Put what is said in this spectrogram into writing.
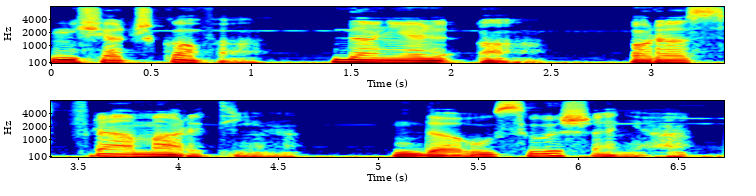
Misiaczkowa, Daniel A oraz Fra Martin. Do usłyszenia.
